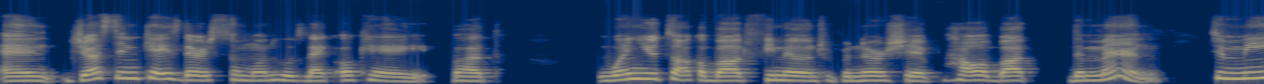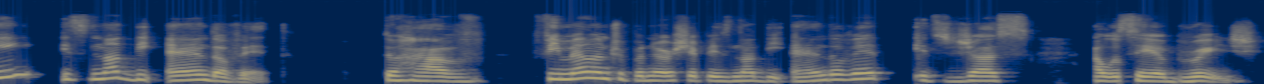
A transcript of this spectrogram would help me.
And just in case there's someone who's like, okay, but when you talk about female entrepreneurship, how about the men? To me, it's not the end of it. To have female entrepreneurship is not the end of it. It's just I would say, a bridge.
